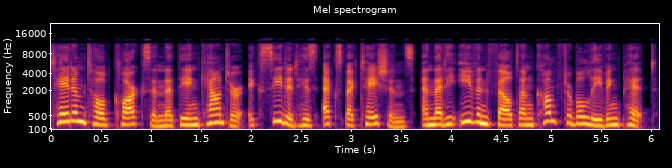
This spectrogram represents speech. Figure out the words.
Tatum told Clarkson that the encounter exceeded his expectations and that he even felt uncomfortable leaving Pitt.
